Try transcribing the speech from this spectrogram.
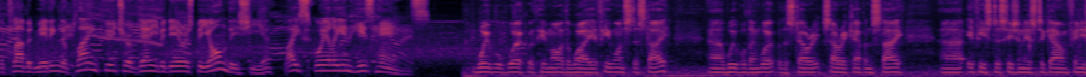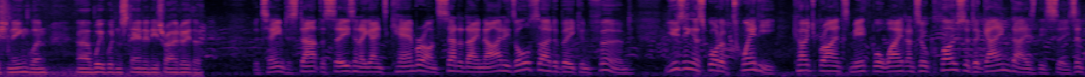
The club admitting the playing future of Danny Buderus beyond this year lay squarely in his hands. We will work with him either way. If he wants to stay, uh, we will then work with the salary, salary cap and stay. Uh, if his decision is to go and finish in England, uh, we wouldn't stand in his road either. The team to start the season against Canberra on Saturday night is also to be confirmed. Using a squad of 20, coach Brian Smith will wait until closer to game days this season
